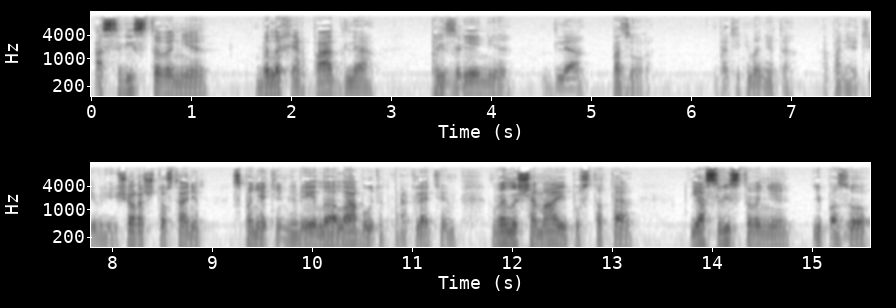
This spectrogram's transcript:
освистывания, велехерпа для презрения, для позора. Обратите внимание, это о понятии еврея. Еще раз, что станет с понятием еврея? Лала будет это проклятием, велешама и пустота, и освистывание, и позор.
